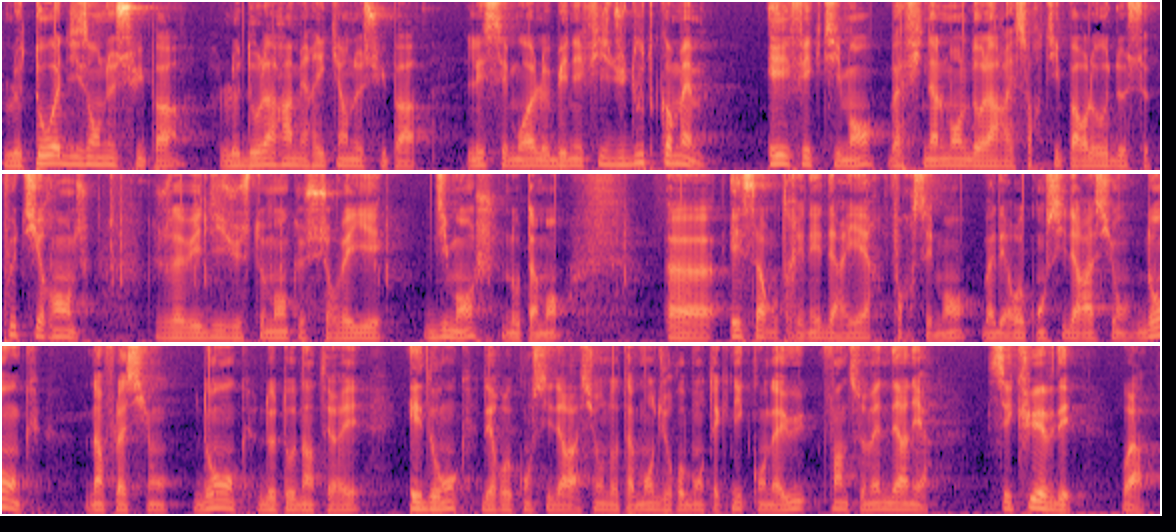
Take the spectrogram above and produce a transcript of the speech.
le taux à 10 ans ne suit pas, le dollar américain ne suit pas. Laissez-moi le bénéfice du doute quand même. Et effectivement, bah finalement, le dollar est sorti par le haut de ce petit range que je vous avais dit justement que je surveillais dimanche notamment. Euh, et ça a entraîné derrière forcément bah, des reconsidérations donc d'inflation, donc de taux d'intérêt et donc des reconsidérations notamment du rebond technique qu'on a eu fin de semaine dernière. C'est QFD. Voilà.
